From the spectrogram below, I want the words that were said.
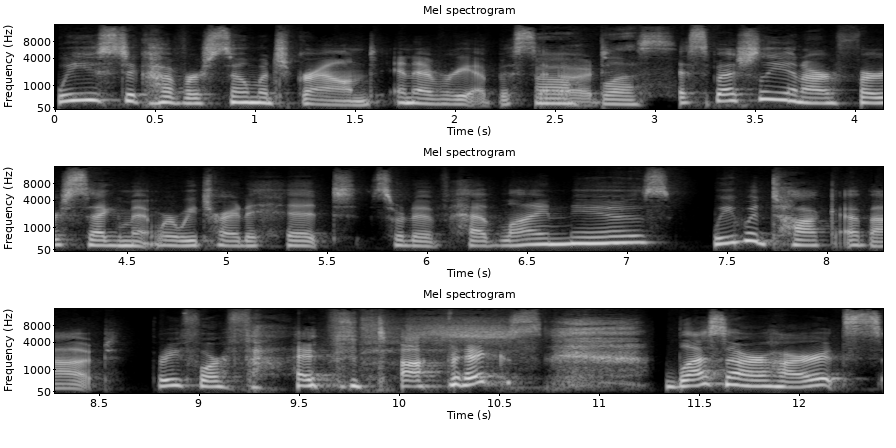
We used to cover so much ground in every Oh, episode, bless. especially in our first segment where we try to hit sort of headline news. We would talk about three, four, five topics. Bless our hearts.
